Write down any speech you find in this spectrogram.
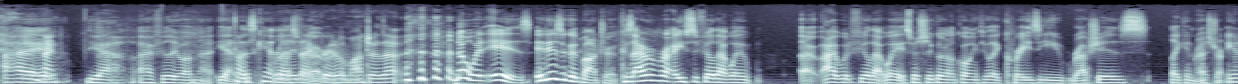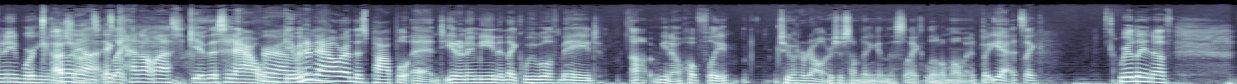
I Fine. yeah, I feel you on that. Yeah, this can't really last that forever. great of a mantra that no, it is. It is a good mantra because I remember I used to feel that way. I, I would feel that way, especially going going through like crazy rushes, like in restaurant. You know what I mean? Working in restaurants. oh yeah it like cannot last give this an hour. Forever, give it an yeah. hour, and this pop will end. You know what I mean? And like we will have made, uh, you know, hopefully two hundred dollars or something in this like little moment. But yeah, it's like weirdly enough.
